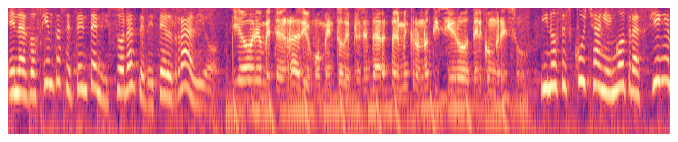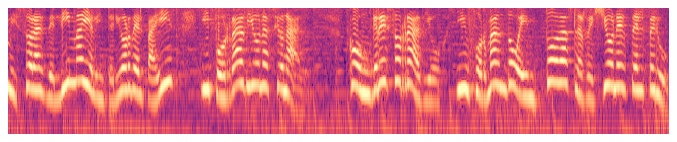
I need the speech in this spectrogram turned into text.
en las 270 emisoras de Betel Radio. Y ahora en Betel Radio, momento de presentar el micro noticiero del Congreso. Y nos escuchan en otras 100 emisoras de Lima y el interior del país y por Radio Nacional. Congreso Radio, informando en todas las regiones del Perú.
